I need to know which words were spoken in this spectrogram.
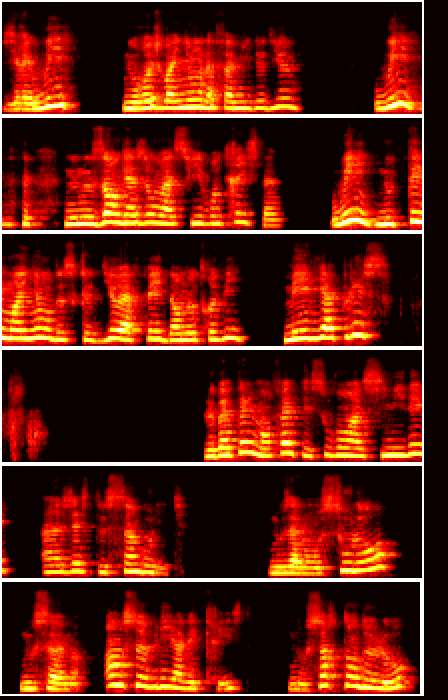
je dirais oui, nous rejoignons la famille de Dieu. Oui, nous nous engageons à suivre Christ. Oui, nous témoignons de ce que Dieu a fait dans notre vie. Mais il y a plus. Le baptême, en fait, est souvent assimilé à un geste symbolique. Nous allons sous l'eau, nous sommes ensevelis avec Christ, nous sortons de l'eau,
